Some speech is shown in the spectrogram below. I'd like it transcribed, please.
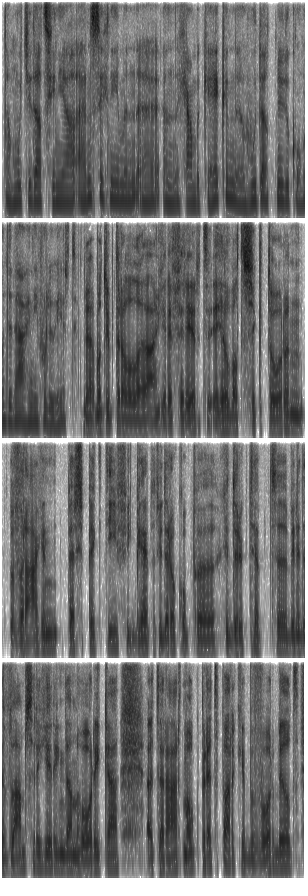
dan moet je dat signaal ernstig nemen uh, en gaan bekijken uh, hoe dat nu de komende dagen evolueert. Ja, want u hebt er al uh, aan gerefereerd. Heel wat sectoren vragen perspectief. Ik begrijp dat u daar ook op gedrukt hebt binnen de Vlaamse regering dan. Horeca, uiteraard, maar ook pretparken bijvoorbeeld.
